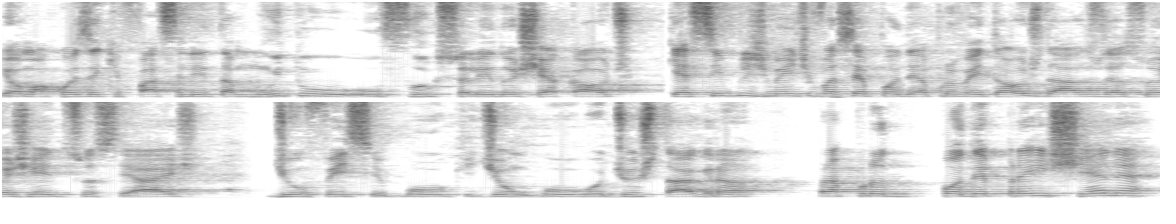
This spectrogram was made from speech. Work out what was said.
e é uma coisa que facilita muito o fluxo ali do checkout, que é simplesmente você poder aproveitar os dados das suas redes sociais, de um Facebook, de um Google, de um Instagram, para poder preencher né,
